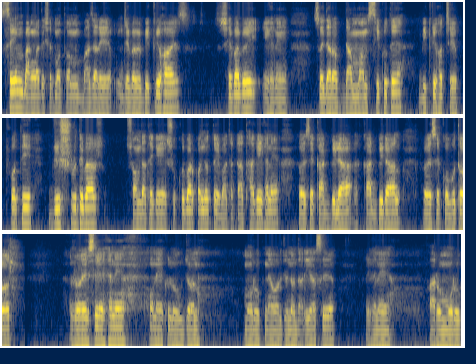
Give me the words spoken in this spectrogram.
সেম বাংলাদেশের মতন বাজারে যেভাবে বিক্রি হয়, সেভাবেই এখানে সৌদি আরব দাম্মাম সিকুতে বিক্রি হচ্ছে। প্রতি বৃহস্পতিবার সন্ধ্যা থেকে শুক্রবার পর্যন্ত এই বাজারটা থাকে। এখানে রয়েছে কাঠবিলা কাঠবিড়াল রয়েছে কবুতর, রয়েছে এখানে অনেক লোকজন মোরগ নেওয়ার জন্য দাঁড়িয়ে আছে। এখানে ফার্ম মোরগ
